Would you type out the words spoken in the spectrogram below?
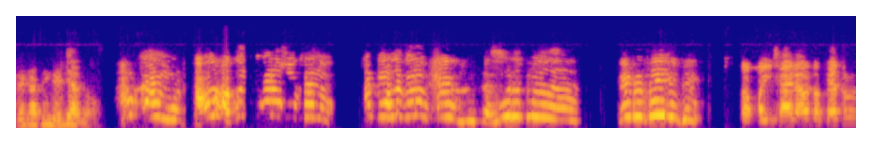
ભેગા થઈને હેડ્યા તો. આવું કામ મોટું. આવું હગું જ આ પેલો પેલો ખાય. મુહૂર્તમાં થઈ ગયું છે. તો પૈસા લાવો તો પેટ્રોલ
